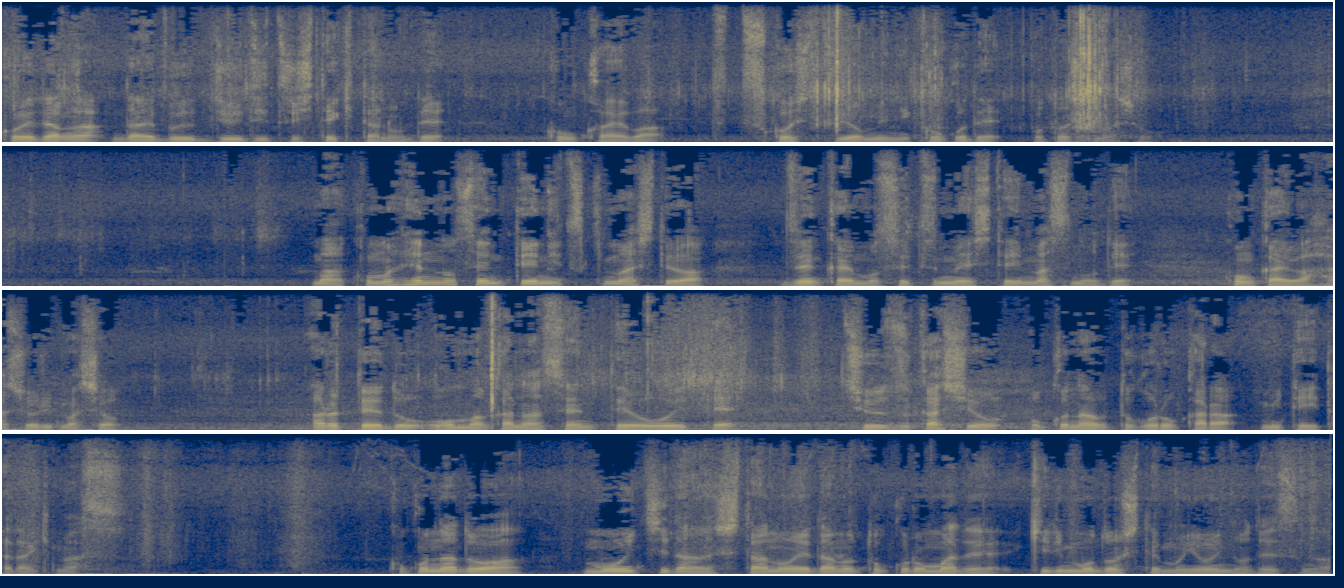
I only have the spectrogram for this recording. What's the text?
小枝がだいぶ充実してきたので今回は少し強めにここで落としましょう。まあこの辺の剪定につきましては前回も説明していますので今回は端折りましょう。ある程度大まかな剪定を終えて中づかしを行うところから見ていただきます。ここなどはもう一段下の枝のところまで切り戻しても良いのですが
